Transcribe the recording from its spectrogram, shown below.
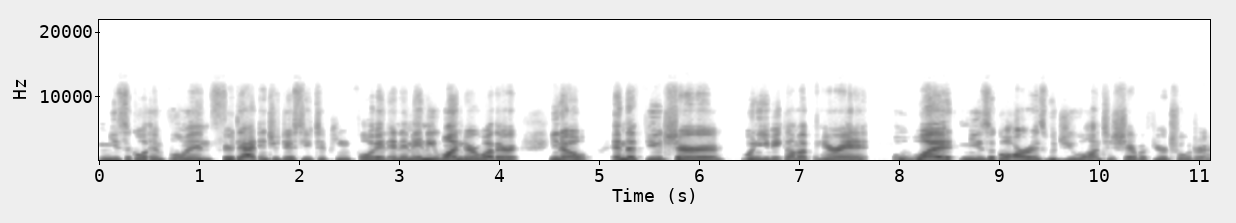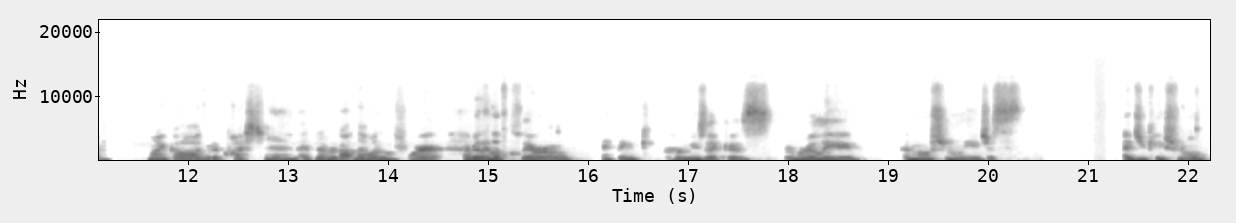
musical influence your dad introduced you to pink floyd and it made me wonder whether you know in the future when you become a parent what musical artist would you want to share with your children Oh my god, what a question. I've never gotten that one before. I really love Clairo. I think her music is really emotionally just educational.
